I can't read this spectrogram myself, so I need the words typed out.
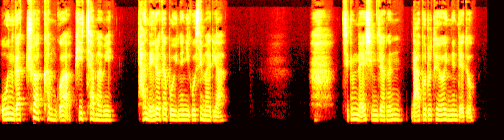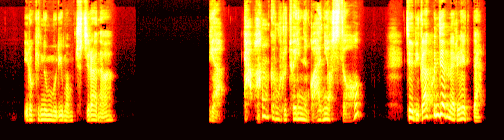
온갖 추악함과 비참함이 다 내려다 보이는 이곳에 말이야. 지금 내 심장은 나부로 되어 있는데도 이렇게 눈물이 멈추질 않아. 야, 다 황금으로 돼 있는 거 아니었어? 제비가 혼잣말을 했다.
